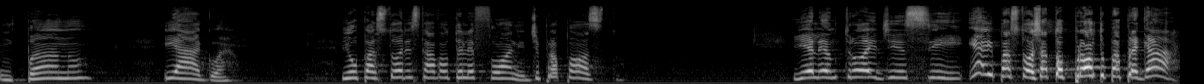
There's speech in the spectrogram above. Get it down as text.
um pano e água. E o pastor estava ao telefone, de propósito. E ele entrou e disse: E aí, pastor, já estou pronto para pregar?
